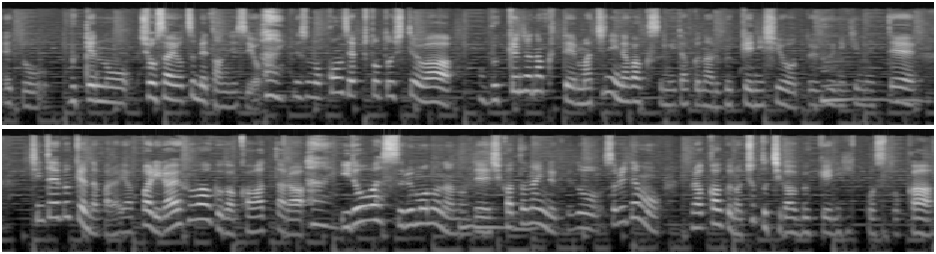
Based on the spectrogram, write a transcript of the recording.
えっと、物件の詳細を詰めたんですよ。はい、でそのコンセプトとしては物件じゃなくて街に長く住みたくなる物件にしようというふうに決めて賃貸物件だからやっぱりライフワークが変わったらはい、移動はするものなのうん。で仕方ないんだけどそれでも荒川区のちょっと違う物件に引っ越すとか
